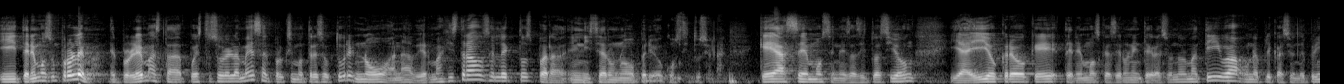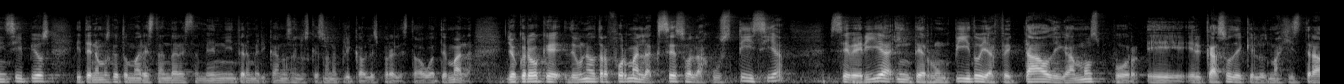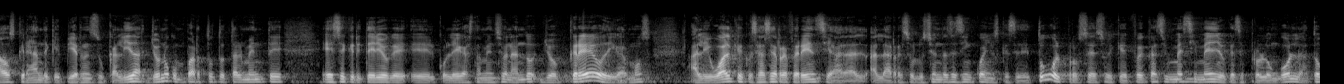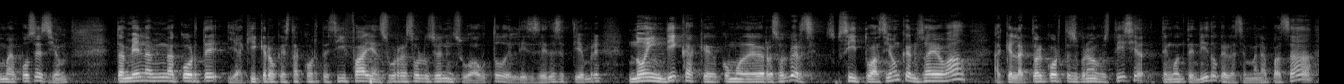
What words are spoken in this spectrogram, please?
Y tenemos un problema. El problema está puesto sobre la mesa. El próximo 3 de octubre no van a haber magistrados electos para iniciar un nuevo periodo constitucional. ¿Qué hacemos en esa situación? Y ahí yo creo que tenemos que hacer una integración normativa, una aplicación de principios y tenemos que tomar estándares también interamericanos en los que son aplicables para el Estado de Guatemala. Yo creo que de una u otra forma el acceso a la justicia se vería interrumpido y afectado, digamos, por eh, el caso de que los magistrados crean de que pierden su calidad. Yo no comparto totalmente ese criterio que el colega está mencionando. Yo creo, digamos, al igual que se hace referencia a la, resolución de hace cinco años que se detuvo el proceso y que fue casi un mes y medio que se prolongó la toma de posesión, también la misma Corte, y aquí creo que esta Corte sí falla en su resolución, en su auto del 16 de septiembre, no indica que, cómo debe resolverse. Situación que nos ha llevado a que la actual Corte Suprema de Justicia, tengo entendido que la semana pasada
